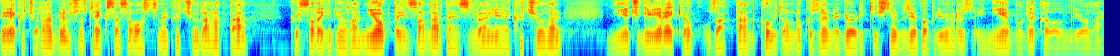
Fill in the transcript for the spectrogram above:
Nereye kaçıyorlar biliyor musunuz? Texas'a, Austin'e kaçıyorlar. Hatta kırsala gidiyorlar. New York'ta insanlar Pennsylvania'ya kaçıyorlar. Niye? Çünkü gerek yok. Uzaktan Covid-19 döneminde gördük ki işlerimizi yapabiliyoruz. E niye burada kalalım diyorlar.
